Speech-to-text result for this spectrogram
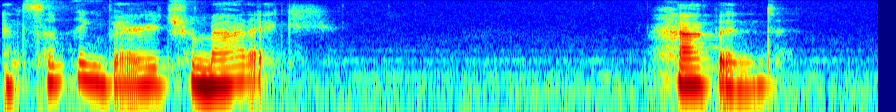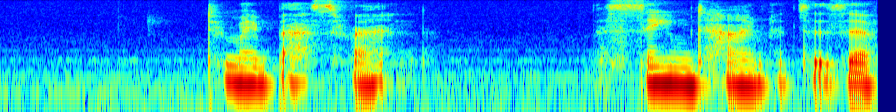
and something very traumatic happened to my best friend. the same time, it's as if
